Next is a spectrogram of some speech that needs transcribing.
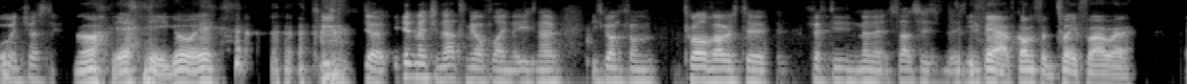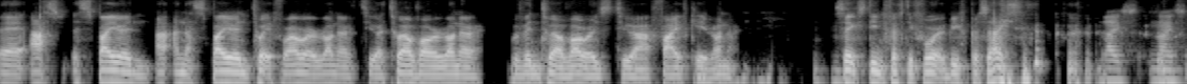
oh, interesting. Oh yeah, there you go. Eh? he, uh, he did mention that to me offline that he's now he's gone from 12 hours to 15 minutes. That's his. his to be fair, I've gone from 24 hour uh, aspiring an aspiring 24 hour runner to a 12 hour runner within 12 hours to a 5k runner 1654 to be precise. nice, nice.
